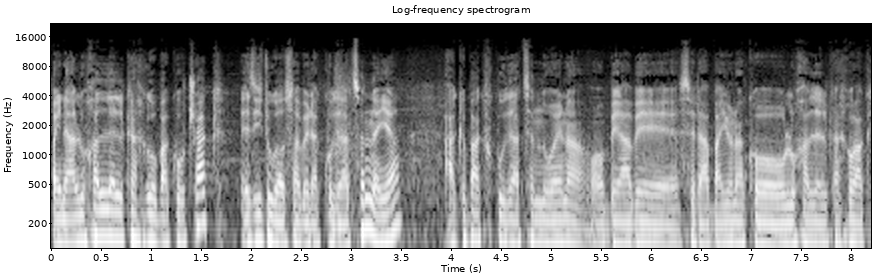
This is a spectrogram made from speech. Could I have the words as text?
Baina alujalde elkargo bakotxak ez ditu gauza berak kudeatzen, naia? Akbak kudeatzen duena, o BAB zera Baionako lujalde elkargoak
